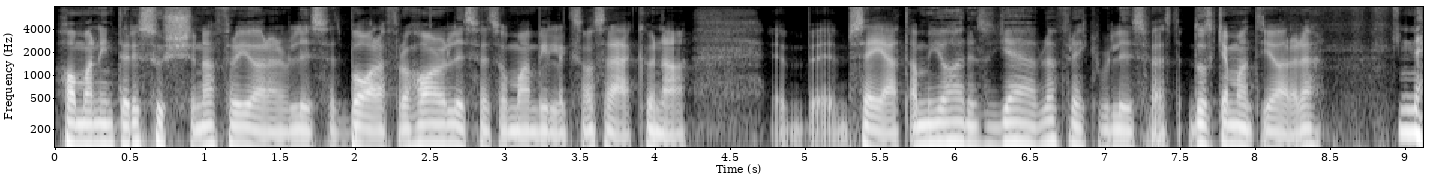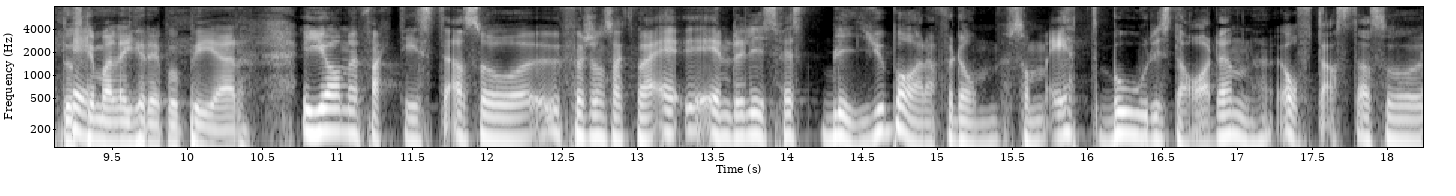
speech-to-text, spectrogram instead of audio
har man inte resurserna för att göra en releasefest bara för att ha en releasefest om man vill liksom sådär kunna uh, säga att ah, men jag hade en så jävla fräck releasefest, då ska man inte göra det. Nej. Då ska man lägga det på PR. Ja, men faktiskt. Alltså, för som sagt var, en releasefest blir ju bara för dem som ett bor i staden oftast. Alltså,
